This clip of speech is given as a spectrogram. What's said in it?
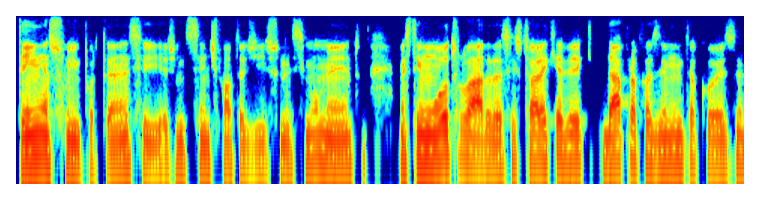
tem a sua importância e a gente sente falta disso nesse momento, mas tem um outro lado dessa história que é ver que dá para fazer muita coisa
